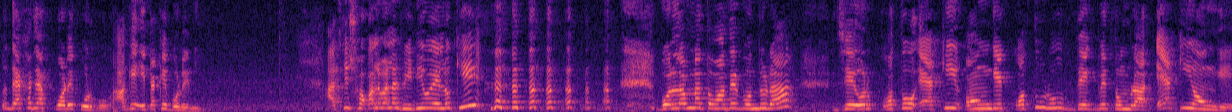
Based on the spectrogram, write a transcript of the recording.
তো দেখা যাক পরে করব, আগে এটাকে বলে নিই। আজকে সকালবেলা ভিডিও এলো কি? বললাম না তোমাদের বন্ধুরা যে ওর কত একই অঙ্গে, কত রূপ দেখবে তোমরা একই অঙ্গে।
